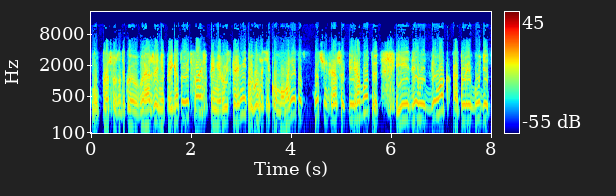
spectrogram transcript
ну, прошу за такое выражение, приготовить фарш, к примеру, и скормить его насекомым. Они это очень хорошо переработают и сделают белок, который будет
